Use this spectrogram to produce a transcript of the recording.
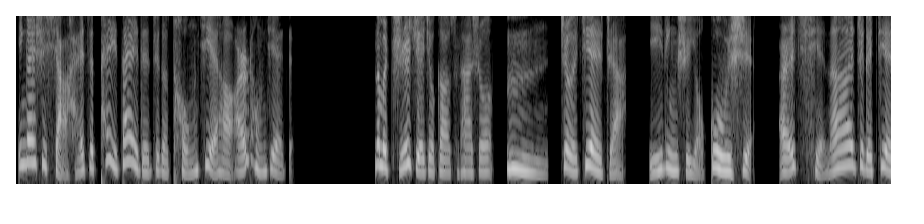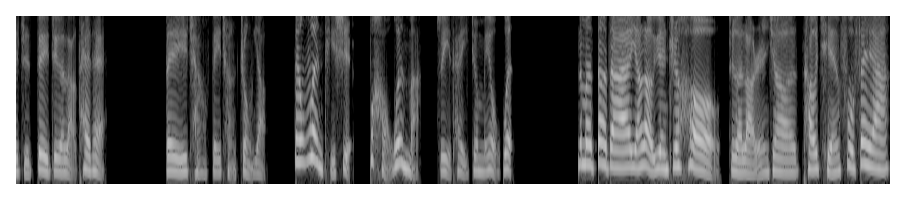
应该是小孩子佩戴的这个童戒哈，儿童戒指。那么直觉就告诉他说：“嗯，这个戒指啊，一定是有故事，而且呢，这个戒指对这个老太太非常非常重要。”但问题是不好问嘛，所以他也就没有问。那么到达养老院之后，这个老人就要掏钱付费啊。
